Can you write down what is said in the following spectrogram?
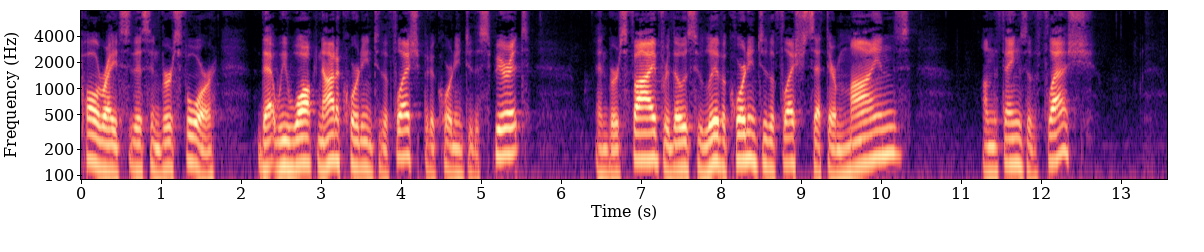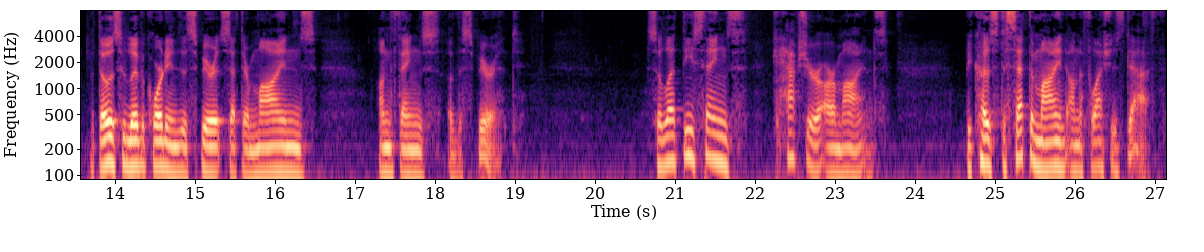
Paul writes this in verse 4 that we walk not according to the flesh, but according to the Spirit. And verse 5 For those who live according to the flesh set their minds on the things of the flesh, but those who live according to the Spirit set their minds on the things of the Spirit. So let these things capture our minds, because to set the mind on the flesh is death,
